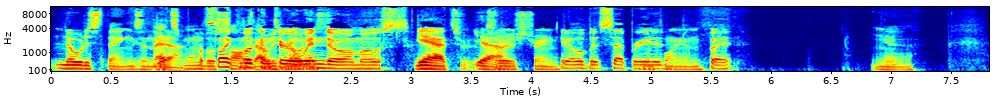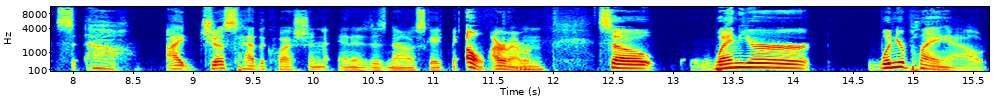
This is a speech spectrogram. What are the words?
notice things, and that's Yeah. one of those. It's like songs looking always through a notice. window almost. Yeah, it's, it's Yeah. very strange. You're a little bit separated, playing. but Yeah, S- oh, I just had the question and it has now escaped me. Oh, I remember. Mm. So when you're when you're playing out,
